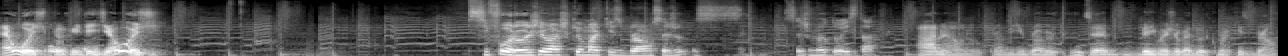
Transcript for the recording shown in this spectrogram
É hoje, pelo que eu entendi, é hoje. Se for hoje, eu acho que o Marquis Brown seja, seja o meu 2, tá? Ah, não, não. Pra mim, o Robert Woods é bem mais jogador que o Marquis Brown.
